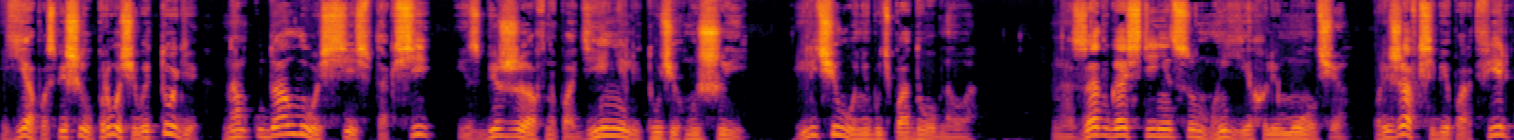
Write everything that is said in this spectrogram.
Я поспешил прочь, и в итоге нам удалось сесть в такси, избежав нападения летучих мышей или чего-нибудь подобного. Назад в гостиницу мы ехали молча. Прижав к себе портфель,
